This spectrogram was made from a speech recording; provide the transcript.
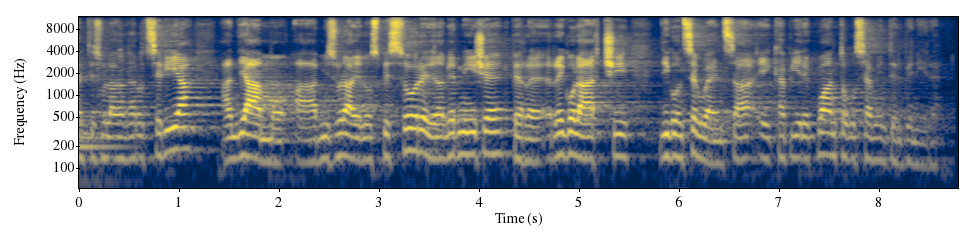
presenti sulla carrozzeria andiamo a misurare lo spessore della vernice per regolarci di conseguenza e capire quanto possiamo intervenire.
